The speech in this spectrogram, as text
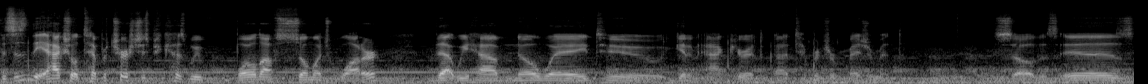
This isn't the actual temperature, it's just because we've boiled off so much water that we have no way to get an accurate uh, temperature measurement. So this is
